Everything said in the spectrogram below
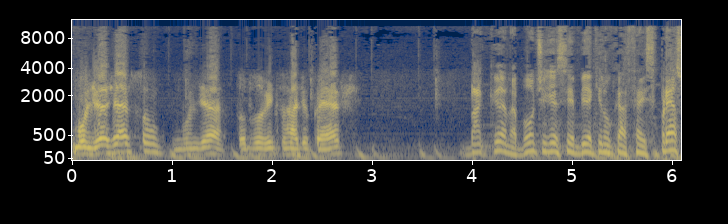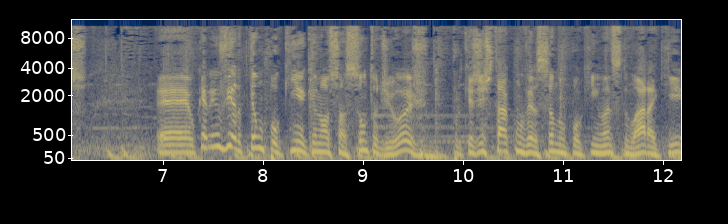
Bom dia, Gerson. Bom dia a todos os ouvintes do Rádio PF. Bacana, bom te receber aqui no Café Expresso. É, eu quero inverter um pouquinho aqui o nosso assunto de hoje, porque a gente estava conversando um pouquinho antes do ar aqui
